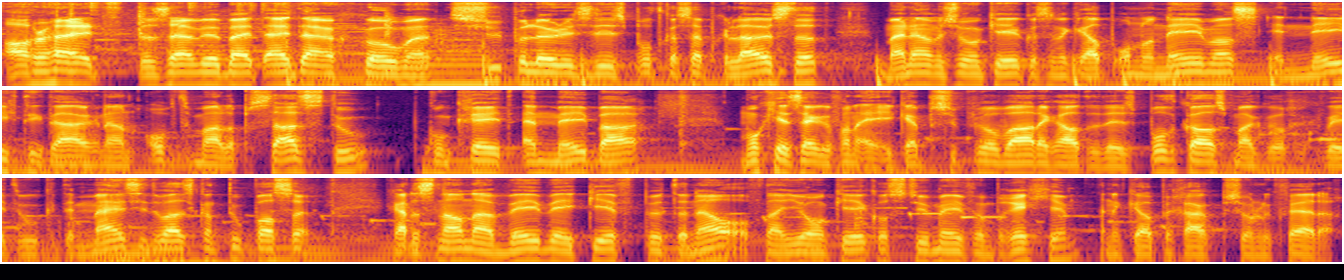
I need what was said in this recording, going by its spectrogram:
Alright, dan zijn we weer bij het eind aangekomen. Super leuk dat je deze podcast hebt geluisterd. Mijn naam is Johan Kerkels en ik help ondernemers in 90 dagen naar een optimale prestatie toe. Concreet en meetbaar. Mocht jij zeggen van hey, ik heb super veel waarde gehad in deze podcast, maar ik wil graag weten hoe ik het in mijn situatie kan toepassen, ga dan snel naar www.kif.nl of naar Johan Kerkels, stuur me even een berichtje en ik help je graag persoonlijk verder.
